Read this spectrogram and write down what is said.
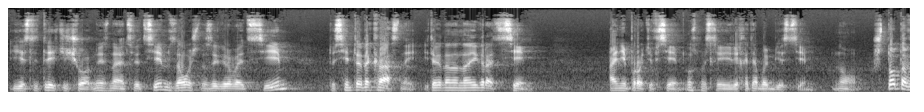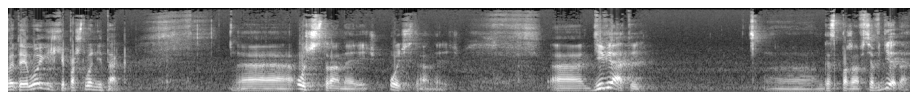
если третий черный знает цвет 7, заочно заигрывает 7, то 7 тогда красный. И тогда надо играть 7 а не против 7. Ну, в смысле, или хотя бы без 7. Но что-то в этой логике пошло не так. Э, очень странная речь. Очень странная речь. Э, девятый. Э, госпожа вся в деда.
